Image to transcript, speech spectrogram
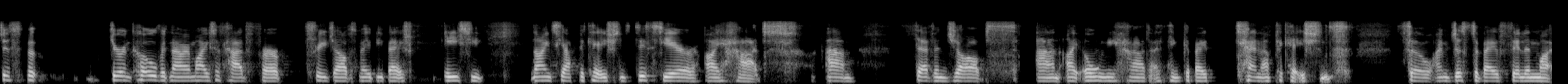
just but during COVID now I might have had for three jobs maybe about 80, 90 applications. This year I had um, seven jobs and I only had I think about 10 applications. So I'm just about filling my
